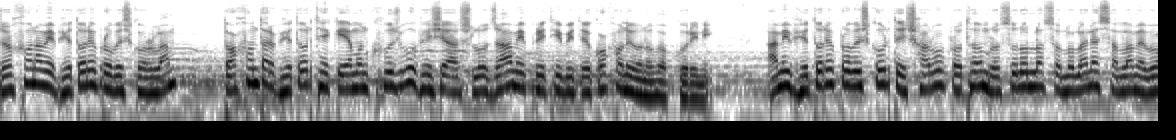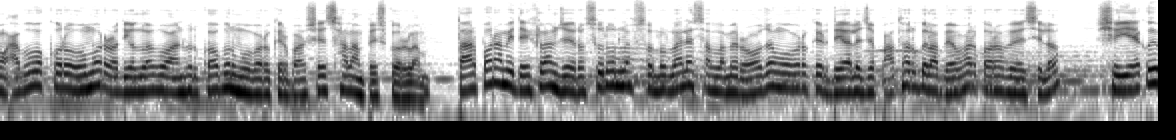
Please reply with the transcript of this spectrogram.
যখন আমি ভেতরে প্রবেশ করলাম, তখন তার ভেতর থেকে এমন খুশবু ভেসে আসলো যা আমি পৃথিবীতে কখনোই অনুভব করিনি। আমি ভেতরে প্রবেশ করতে সর্বপ্রথম রসুল্লাহ সাল্লাহ সাল্লাম এবং আবু বক্কর ওমর রদিউল্লাহ আনহুর কবর মুবারকের পাশে সালাম পেশ করলাম। তারপর আমি দেখলাম যে রসুল্লাহ সাল্লাহ সাল্লামের রজা মুবারকের দেয়ালে যে পাথরগুলো ব্যবহার করা হয়েছিল, সেই একই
